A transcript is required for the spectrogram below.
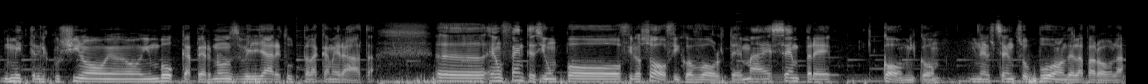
mettere il cuscino in bocca per non svegliare tutta la camerata. Eh, è un fantasy un po' filosofico a volte, ma è sempre comico, nel senso buono della parola.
